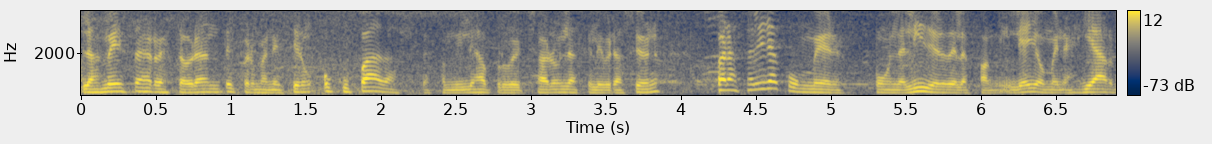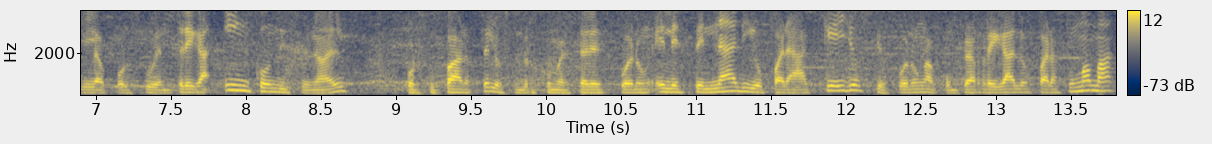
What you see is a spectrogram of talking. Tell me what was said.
Las mesas de restaurantes permanecieron ocupadas. Las familias aprovecharon la celebración para salir a comer con la líder de la familia y homenajearla por su entrega incondicional. Por su parte, los centros comerciales fueron el escenario para aquellos que fueron a comprar regalos para su mamá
